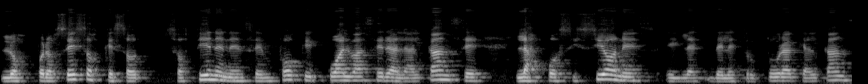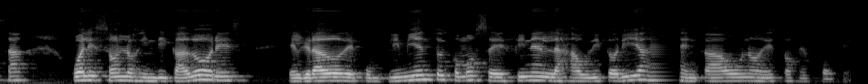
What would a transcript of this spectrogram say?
los procesos que sostienen ese enfoque, cuál va a ser el alcance, las posiciones de la estructura que alcanza, cuáles son los indicadores, el grado de cumplimiento y cómo se definen las auditorías en cada uno de estos enfoques.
